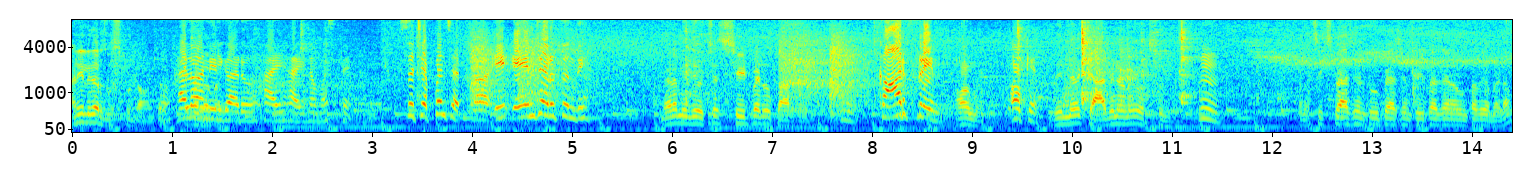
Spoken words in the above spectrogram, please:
అనిల్ గారు చూసుకుంటా ఉంటారు. హలో అనిల్ గారు. హాయ్ హాయ్ నమస్తే. సో చెప్పండి సార్ ఏం జరుగుతుంది? మేడం ఇది వచ్చేసి sheet metal car car frame అవును ఓకే. దీని మీద క్యాబిన్ అనేది వస్తుంది. మన six passenger two passenger three passenger ఉంటుంది కదా మేడం.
